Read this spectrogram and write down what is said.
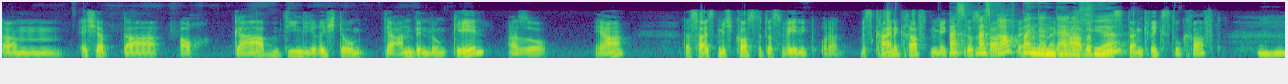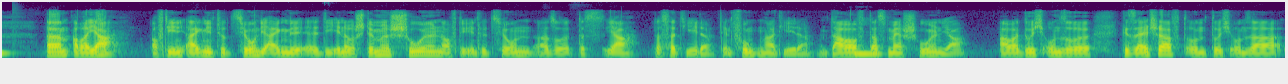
ähm, ich habe da auch Gaben, die in die Richtung der Anbindung gehen. Also ja, das heißt, mich kostet das wenig oder bis keine Kraft. Mir was, gibt was Kraft. braucht man denn da Gabe dafür? Bist, dann kriegst du Kraft. Mhm. Ähm, aber ja, auf die eigene Intuition, die eigene, äh, die innere Stimme schulen, auf die Intuition, also das, ja, das hat jeder. Den Funken hat jeder. Und darauf mhm. das mehr schulen, ja. Aber durch unsere Gesellschaft und durch unser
